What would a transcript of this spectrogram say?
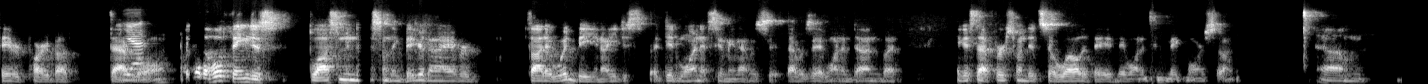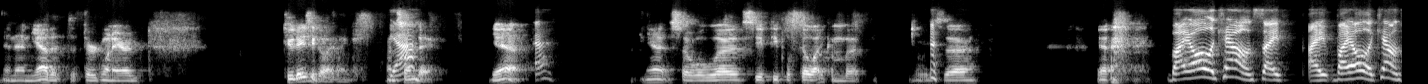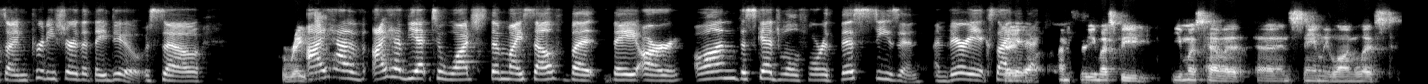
favorite part about that yeah. role. the whole thing just blossomed into something bigger than I ever thought it would be. You know, you just I did one assuming that was it, that was it, one and done. But I guess that first one did so well that they they wanted to make more. So, um, and then yeah, the, the third one aired two days ago, I think, on yeah. Sunday. Yeah. yeah. Yeah. So we'll uh, see if people still like them, but it was. Uh, yeah. By all accounts, I I by all accounts, I'm pretty sure that they do. So Great. I have I have yet to watch them myself, but they are on the schedule for this season. I'm very excited. I'm sure you must be you must have a, an insanely long list.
